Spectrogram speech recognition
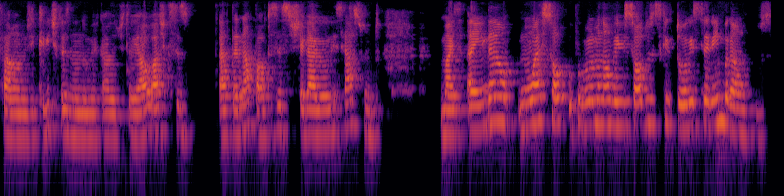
falando de críticas né, no mercado editorial, acho que vocês, até na pauta vocês chegaram nesse assunto. Mas ainda não é só, o problema não vem só dos escritores serem brancos.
